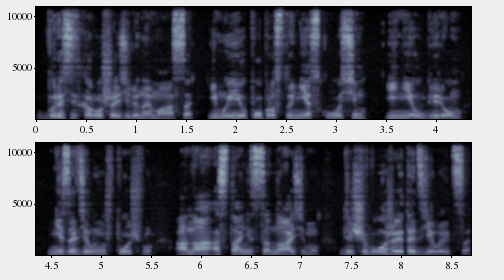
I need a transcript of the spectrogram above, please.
вырастет хорошая зеленая масса, и мы ее попросту не скосим и не уберем, не заделаем в почву. Она останется на зиму. Для чего же это делается?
